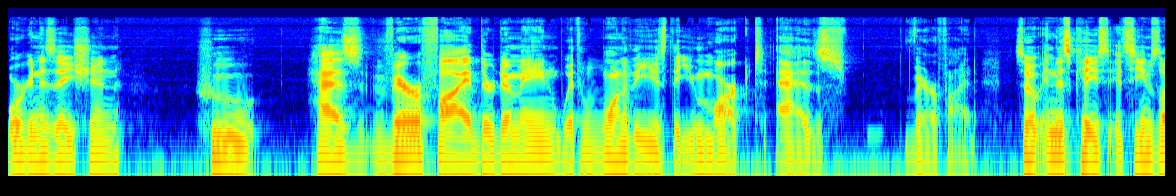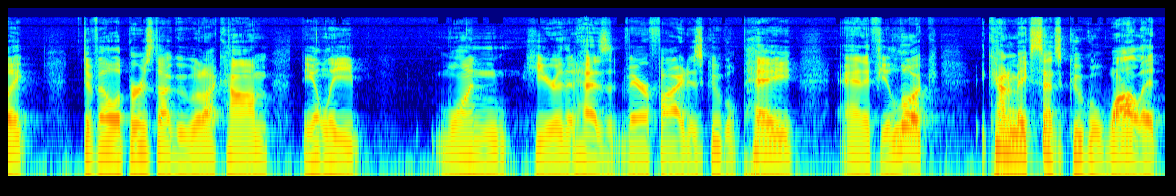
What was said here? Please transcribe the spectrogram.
organization who has verified their domain with one of these that you marked as verified. So in this case, it seems like developers.google.com, the only one here that has it verified is Google Pay. And if you look, it kind of makes sense. Google Wallet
